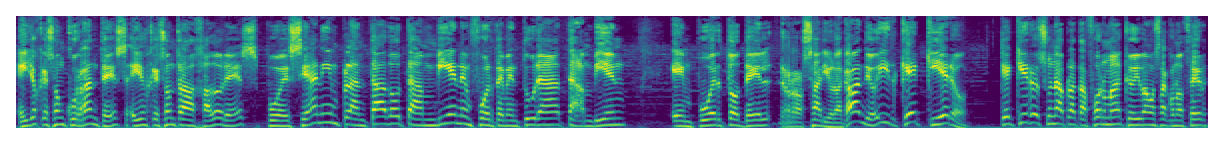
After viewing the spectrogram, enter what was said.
ellos que son currantes, ellos que son trabajadores, pues se han implantado también en Fuerteventura, también en Puerto del Rosario. Lo acaban de oír, ¿qué quiero? ¿Qué quiero? Es una plataforma que hoy vamos a conocer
